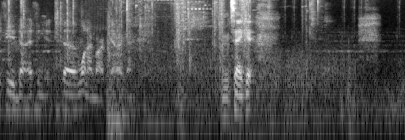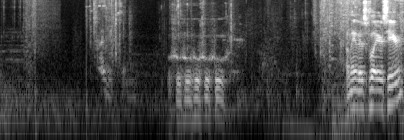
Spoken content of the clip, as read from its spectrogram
If you, uh, if you need the one I marked, yeah, right there. I'm gonna take it. Ooh. I think there's players here.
